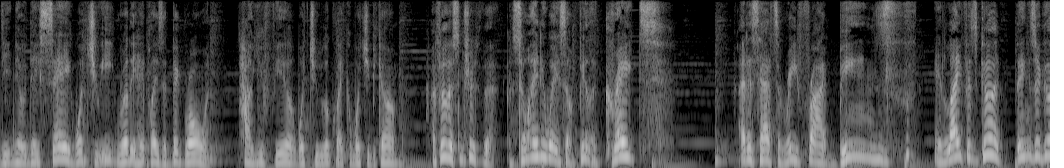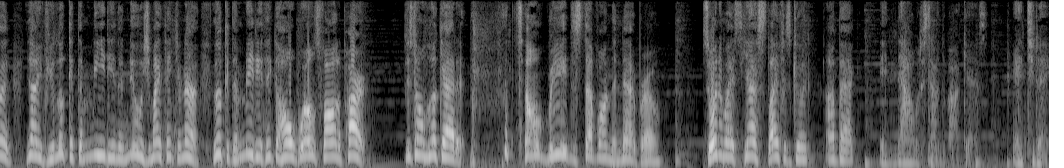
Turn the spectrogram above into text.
You know, they say what you eat really plays a big role in how you feel, what you look like, and what you become. I feel there's some truth to that. So, anyways, I'm feeling great. I just had some refried beans. and life is good. Things are good. You know, if you look at the media and the news, you might think they're not. Look at the media, think the whole world's falling apart. Just don't look at it. don't read the stuff on the net, bro. So, anyways, yes, life is good. I'm back. And now it is time to podcast. And today,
